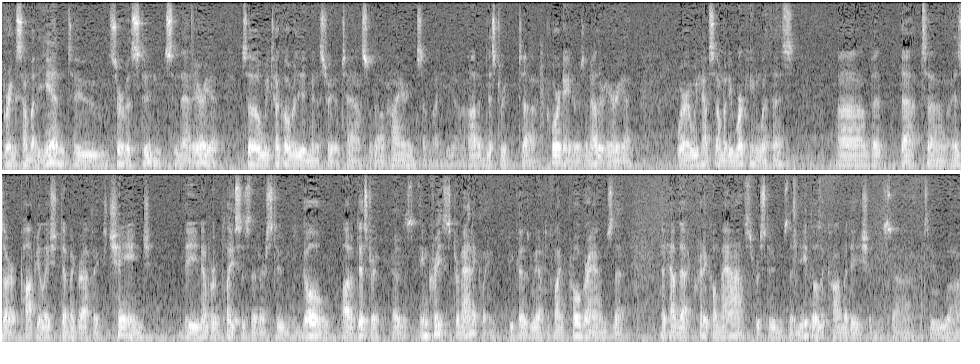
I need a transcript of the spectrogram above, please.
bring somebody in to service students in that area, so we took over the administrative tasks without hiring somebody. Uh, Out-of-district uh, coordinator is another area where we have somebody working with us, uh, but that uh, as our population demographics change, the number of places that our students go out of district has increased dramatically because we have to find programs that, that have that critical mass for students that need those accommodations uh, to uh,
